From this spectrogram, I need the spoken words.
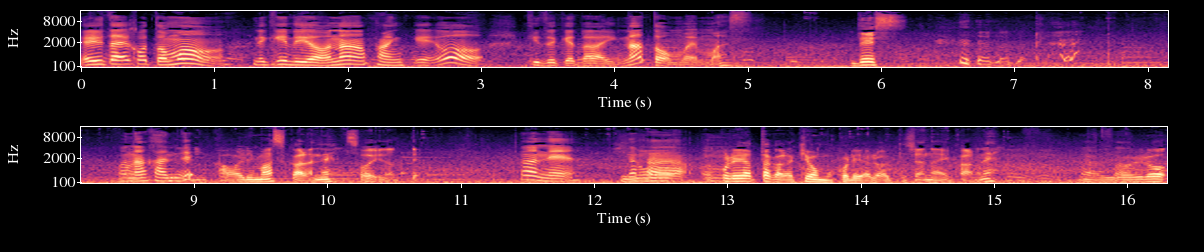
やりたいこともできるような関係を築けたらいいなと思います。です こんな感じ？常に変わりますからねそういうのって。そうねだから、うん。これやったから今日もこれやるわけじゃないからね。うんうんいろいろ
